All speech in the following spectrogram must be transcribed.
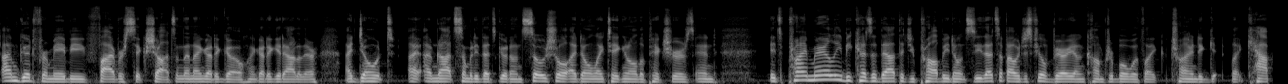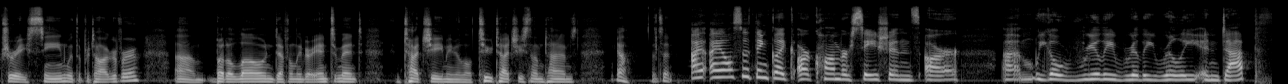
I'm good for maybe five or six shots, and then I got to go. I got to get out of there. I don't. I, I'm not somebody that's good on social. I don't like taking all the pictures, and it's primarily because of that that you probably don't see that stuff. I would just feel very uncomfortable with like trying to get like capture a scene with the photographer, um, but alone, definitely very intimate and touchy, maybe a little too touchy sometimes. Yeah, that's it. I, I also think like our conversations are, um, we go really, really, really in depth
